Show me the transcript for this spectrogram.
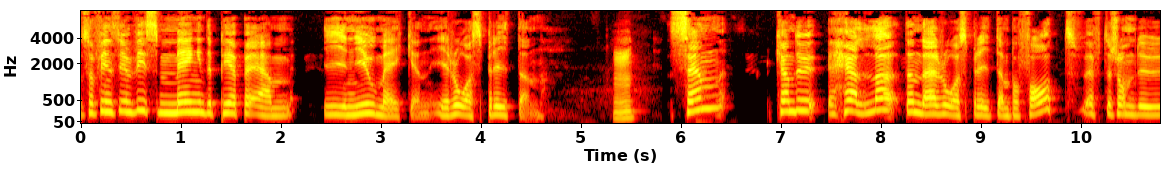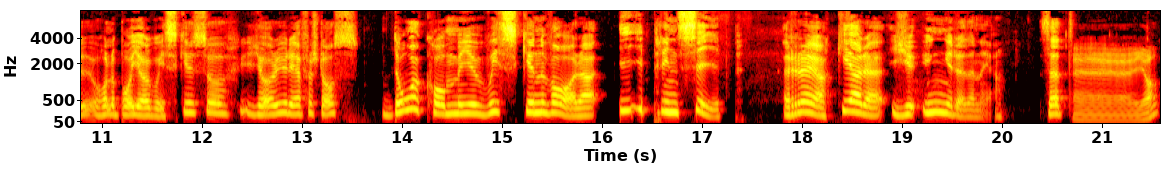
så finns det ju en viss mängd ppm i newmaken, i råspriten. Mm. Sen kan du hälla den där råspriten på fat, eftersom du håller på att göra whisky så gör du ju det förstås. Då kommer ju whiskyn vara i princip rökigare ju yngre den är. Så att, Eh, ja.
